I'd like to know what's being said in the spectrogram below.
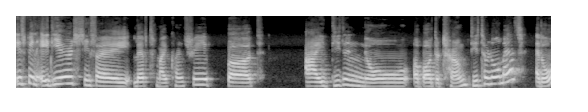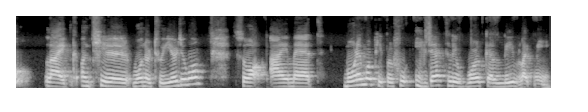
It's been eight years since I left my country, but I didn't know about the term digital nomad at all, like until one or two years ago. So I met more and more people who exactly work and live like me.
